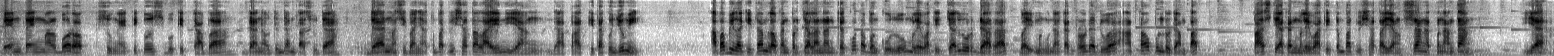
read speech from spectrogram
Benteng Malborok, Sungai Tikus, Bukit Kaba, Danau Dendam Tak Sudah, dan masih banyak tempat wisata lain yang dapat kita kunjungi. Apabila kita melakukan perjalanan ke kota Bengkulu melewati jalur darat, baik menggunakan roda 2 ataupun roda 4, pasti akan melewati tempat wisata yang sangat menantang. Ya,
